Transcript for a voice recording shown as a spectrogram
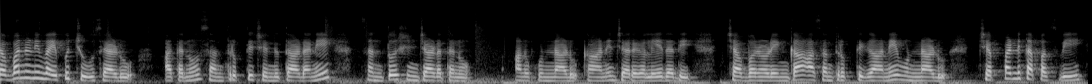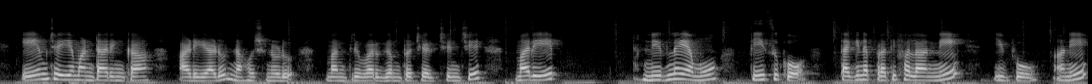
చవ్వనుని వైపు చూశాడు. అతను సంతృప్తి చెందుతాడని సంతోషించాడతను అనుకున్నాడు కానీ జరగలేదది. చవ్వనుడు ఇంకా అసంతృప్తిగానే ఉన్నాడు. చెప్పండి తపస్వి ఏం చెయ్యమంటారు ఇంకా అడిగాడు నహుషునుడు. మంత్రివర్గంతో చర్చించి మరి నిర్ణయము తీసుకో తగిన ప్రతిఫలాన్ని ఇవ్వు అని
